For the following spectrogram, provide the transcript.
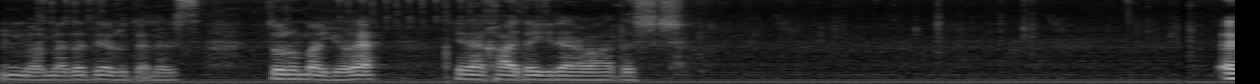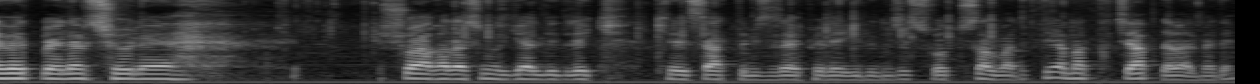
Bilmiyorum ya da Deru deneriz. Duruma göre yine kayda girerim arkadaşlar. Evet beyler şöyle şu arkadaşımız geldi direkt kese attı biz RP'ye gidince slotu salmadık diye attık cevap da vermedi.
